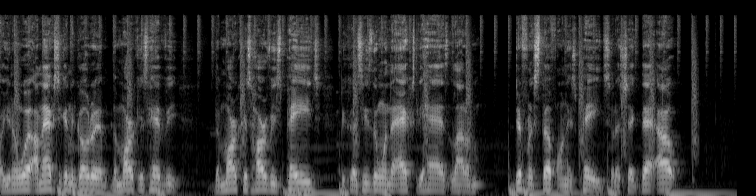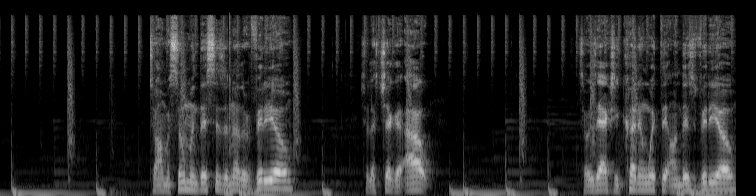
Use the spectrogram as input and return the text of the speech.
Oh, you know what? I'm actually gonna go to the Marcus Heavy, the Marcus Harvey's page because he's the one that actually has a lot of different stuff on his page. So let's check that out. So I'm assuming this is another video. So let's check it out. So he's actually cutting with it on this video.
